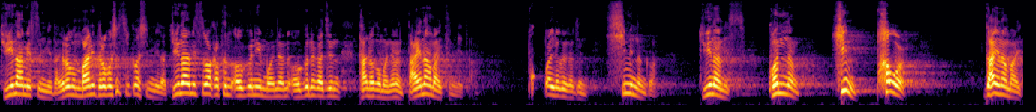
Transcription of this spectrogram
뒤나미스입니다. 여러분 많이 들어보셨을 것입니다. 뒤나미스와 같은 어근이 뭐냐면 어근을 가진 단어가 뭐냐면 다이나마이트입니다. 폭발력을 가진 힘 있는 것. 뒤나미스, 권능, 힘, 파워, 다이너마이트.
